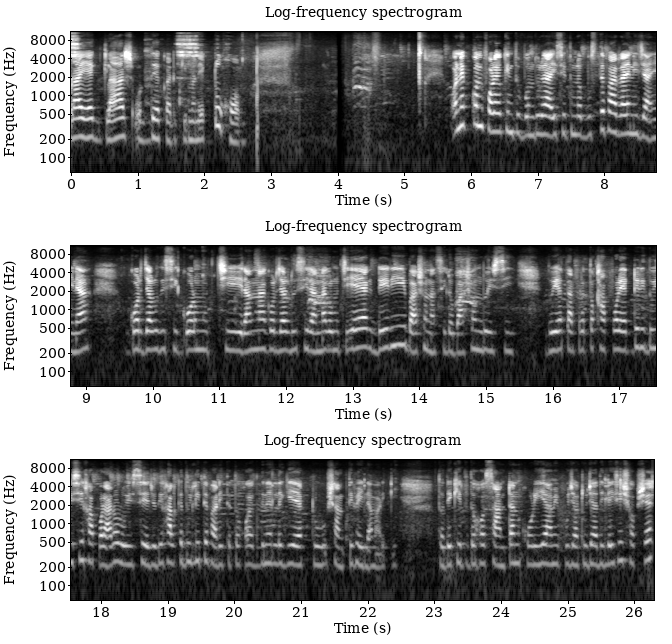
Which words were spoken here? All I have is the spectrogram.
প্রায় এক গ্লাস অর্ধেক আর কি মানে একটু কম অনেকক্ষণ পরেও কিন্তু বন্ধুরা আইসি তোমরা বুঝতে পারাইনি জানি না। গড় ঝাড়ু দিছি গড় মুচ্ছি রান্নাঘর ঝাড়ু দিছি রান্নাঘর মুচ্ছি, এক ডেরি বাসন আসিল বাসন ধুইছি ধুইয়া তারপরে তো কাপড় এক ডেরি ধুইছি কাপড় আরও রইছে, যদি হালকা ধুই নিতে পারিতে তো কয়েকদিনের লেগে একটু শান্তি পাইলাম আর কি তো দেখি তো দেখো, স্নান টান করিয়ে আমি পূজা টুজা দিলেইছি সব শেষ।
